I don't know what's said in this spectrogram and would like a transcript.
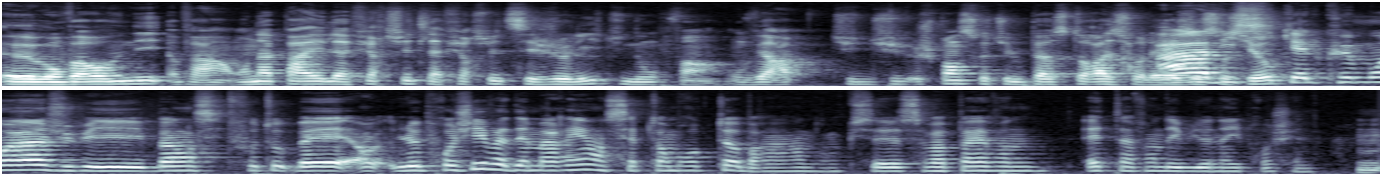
euh, on va revenir. Enfin, on a parlé de la Fursuite. La Fursuite, c'est joli. Tu, enfin, on verra. Tu, tu- je pense que tu le posteras sur les Ah, réseaux sociaux. quelques mois, je vais balancer de photos. Ben, le projet va démarrer en septembre-octobre, hein, donc ça va pas avant- être avant début de l'année prochaine. Mm.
